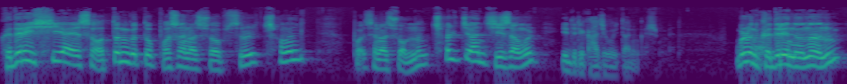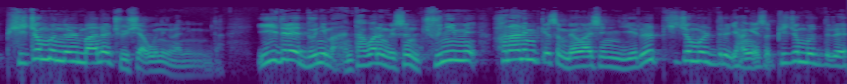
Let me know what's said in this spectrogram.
그들의 시야에서 어떤 것도 벗어날 수 없을 청을 벗어날 수 없는 철저한 지성을 이들이 가지고 있다는 것입니다. 물론 그들의 눈은 피조물만을 주시하고 있는 건 아닙니다. 이들의 눈이 많다고 하는 것은 주님 하나님께서 명하신 일을 피조물들을 향해서 피조물들의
